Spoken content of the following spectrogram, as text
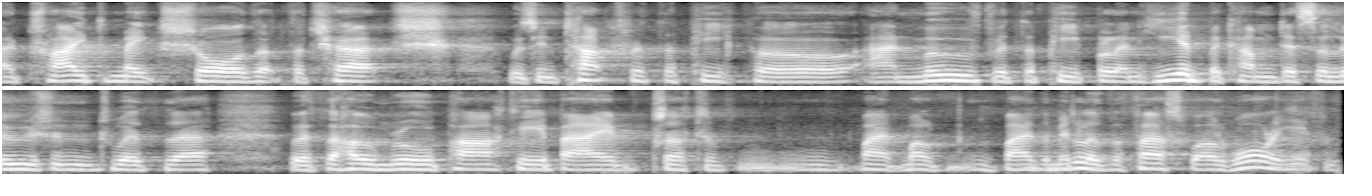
uh, tried to make sure that the church was in touch with the people and moved with the people. And he had become disillusioned with the, with the home rule party by sort of by, well, by the middle of the First World War even.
